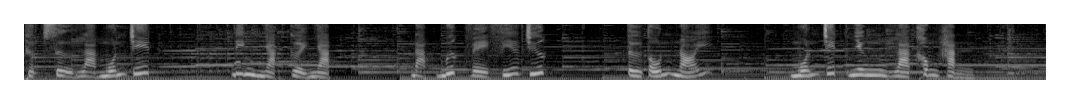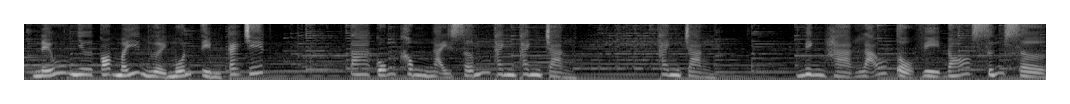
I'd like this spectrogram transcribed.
Thực sự là muốn chết. Đinh nhạc cười nhạt. Đạp bước về phía trước. Từ tốn nói. Muốn chết nhưng là không hẳn. Nếu như có mấy người muốn tìm cách chết, Ta cũng không ngại sớm thanh thanh chàng Thanh chàng Minh Hà lão tổ vì đó xứng sờ.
